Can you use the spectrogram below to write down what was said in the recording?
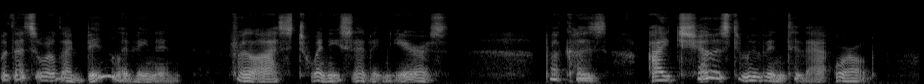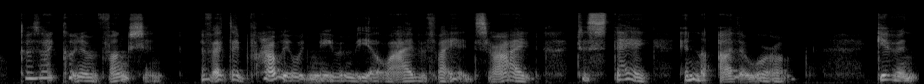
But that's the world I've been living in for the last 27 years because I chose to move into that world because I couldn't function. In fact, I probably wouldn't even be alive if I had tried to stay in the other world, given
